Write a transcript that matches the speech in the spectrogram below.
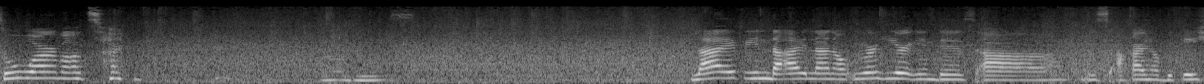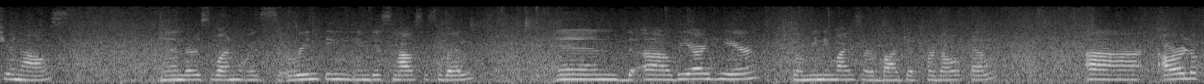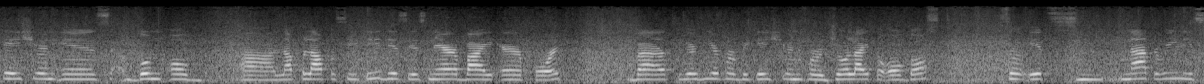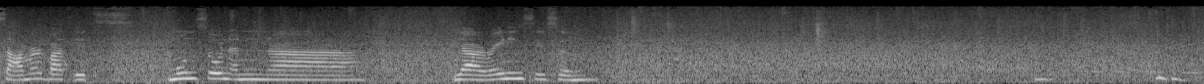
so? Warm outside. Life in the island. Oh, we're here in this uh, this a kind of vacation house, and there's one who is renting in this house as well. And uh, we are here to minimize our budget for the hotel. Uh, our location is Gunob, uh, Lapu-Lapu City. This is nearby airport. But we're here for vacation for July to August. So it's not really summer, but it's monsoon and uh, yeah, raining season.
